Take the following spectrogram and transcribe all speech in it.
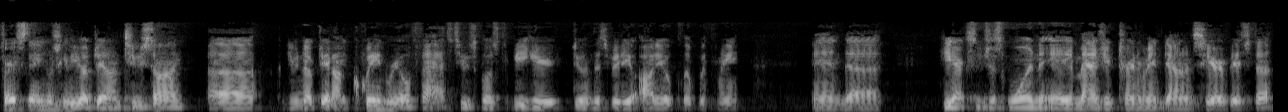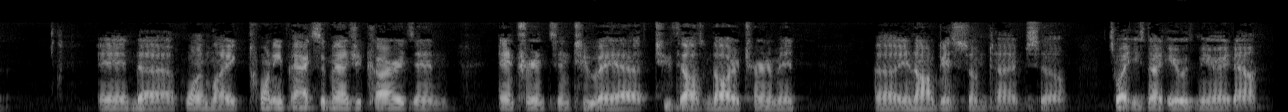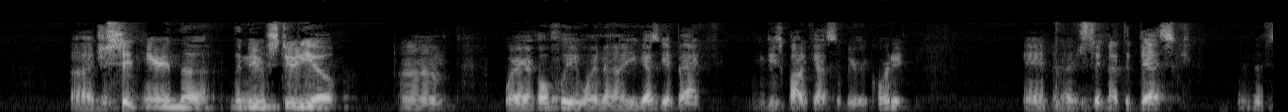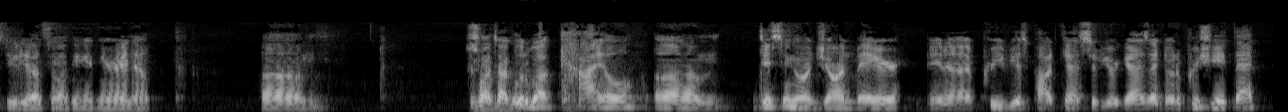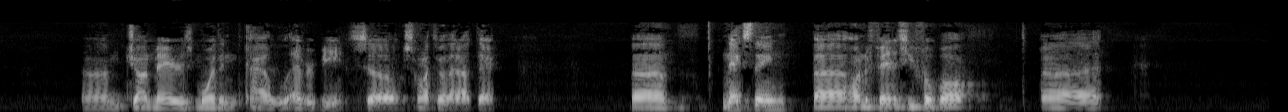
first thing, was going to give you an update on Tucson. Uh, give an update on Quinn real fast. Was supposed to be here doing this video audio clip with me, and uh, he actually just won a Magic tournament down in Sierra Vista, and uh, won like 20 packs of Magic cards and entrance into a uh, $2,000 tournament uh, in August sometime. So that's why he's not here with me right now. Uh, just sitting here in the the new studio, um, where hopefully when uh, you guys get back, these podcasts will be recorded. And uh, just sitting at the desk in the studio. That's the only thing in here right now. Um, just want to talk a little about Kyle um, dissing on John Mayer in a previous podcast of your guys. I don't appreciate that. Um, John Mayer is more than Kyle will ever be. So just want to throw that out there. Um, next thing, uh, on to fantasy football. Uh,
